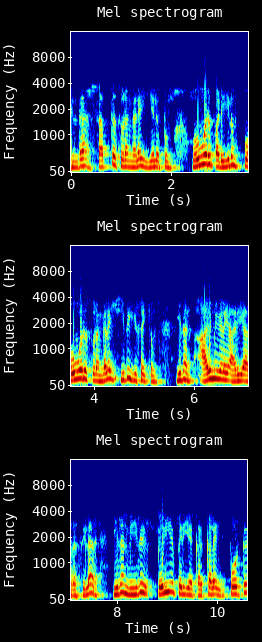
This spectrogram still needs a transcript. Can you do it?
என்ற சப்த சுரங்களை எழுப்பும். ஒவ்வொரு படியிலும் ஒவ்வொரு சுரங்களை இது இசைக்கும். இதன் அருமைகளை அறியாத சிலர் இதன் மீது பெரிய பெரிய கற்களை போட்டு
